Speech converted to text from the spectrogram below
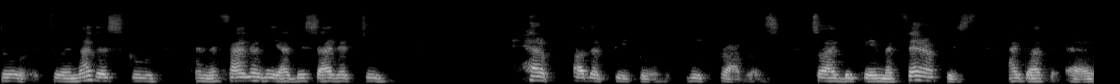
to to another school, and then finally I decided to help other people with problems. So I became a therapist. I got a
